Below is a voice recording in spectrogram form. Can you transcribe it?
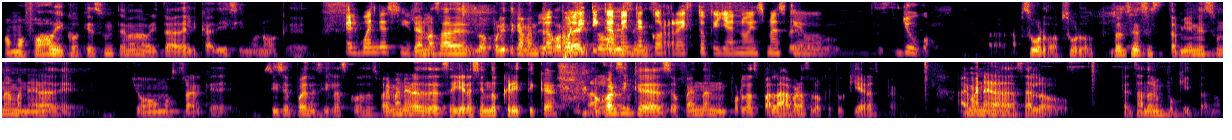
homofóbico, que es un tema ahorita delicadísimo, ¿no? Que El buen decir. ya no sabes lo políticamente Lo correcto. políticamente dices, correcto, que ya no es más que un yugo. Absurdo, absurdo. Entonces es- también es una manera de yo mostrar que sí se pueden decir las cosas. Hay maneras de seguir haciendo crítica, a lo mejor sin que se ofendan por las palabras o lo que tú quieras, pero hay manera de hacerlo pensándole un poquito, ¿no?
